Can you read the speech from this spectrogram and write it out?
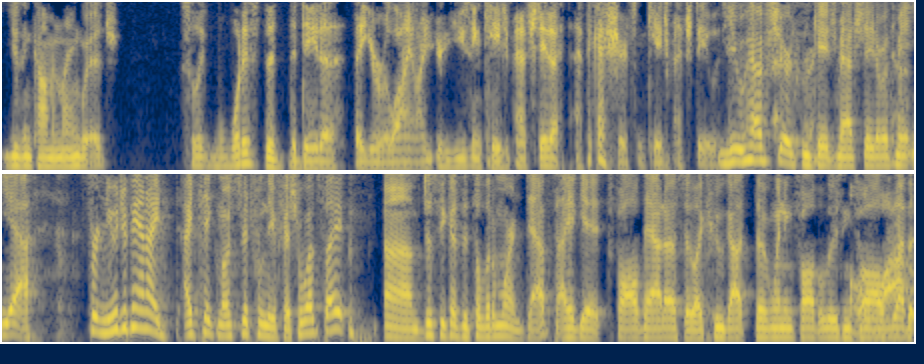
using common language. So like, what is the, the data that you're relying on? Are You're using cage match data? I, th- I think I shared some cage match data with you. You have shared some cage match data with me. Yeah. For New Japan, I, I take most of it from the official website, um, just because it's a little more in depth. I get fall data. So like who got the winning fall, the losing oh, fall, wow. whether,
